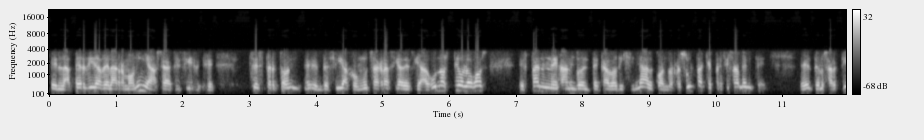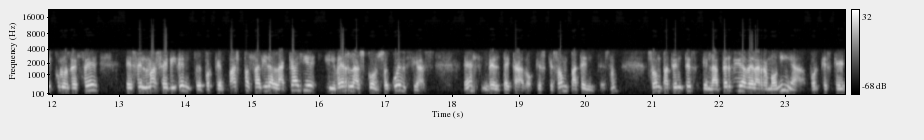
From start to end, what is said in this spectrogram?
en la pérdida de la armonía, o sea, es decir, Chesterton eh, decía con mucha gracia, decía, algunos teólogos están negando el pecado original, cuando resulta que precisamente eh, de los artículos de fe es el más evidente, porque basta salir a la calle y ver las consecuencias ¿eh? del pecado, que es que son patentes, ¿no? Son patentes en la pérdida de la armonía, porque es que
